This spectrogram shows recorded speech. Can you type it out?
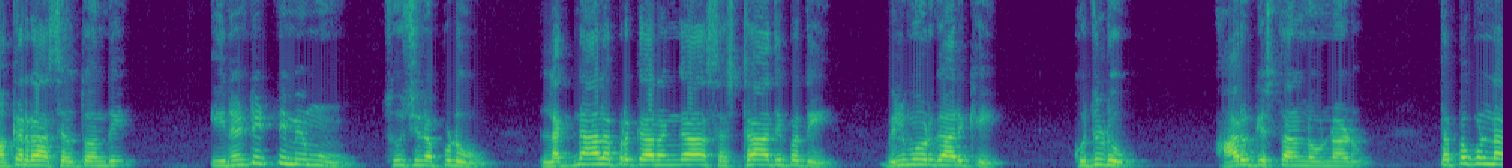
మకర రాశి అవుతోంది. ఈ రెండింటిని మేము చూసినప్పుడు లగ్నాల ప్రకారంగా షష్ఠాధిపతి విల్మోర్ గారికి కుజుడు ఆరోగ్య స్థానంలో ఉన్నాడు. తప్పకుండా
